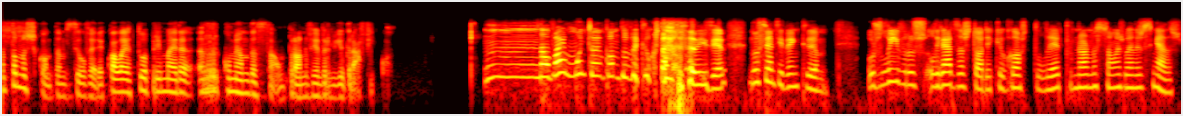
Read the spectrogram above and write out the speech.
Então, mas conta-me, Silvéria, qual é a tua primeira recomendação para o novembro biográfico? Hum, não vai muito em conta daquilo que estavas a dizer, no sentido em que os livros ligados à história que eu gosto de ler, por norma, são as bandas desenhadas.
